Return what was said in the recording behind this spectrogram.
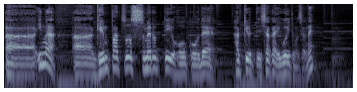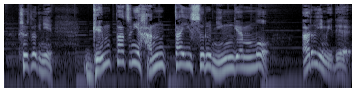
あ今あ原発を進めるっていう方向ではっきり言って社会動いてますよね。そうした時に原発に反対する人間もある意味で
